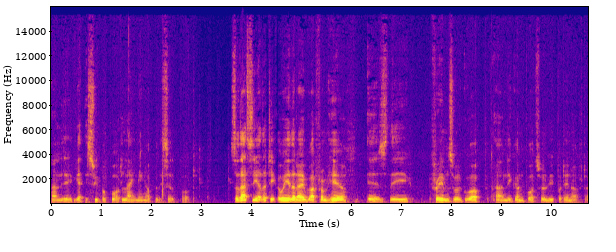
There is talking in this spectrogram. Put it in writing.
and get the sweeper port lining up with the silk port. So that's the other takeaway that I've got from here is the frames will go up and the gun ports will be put in after.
